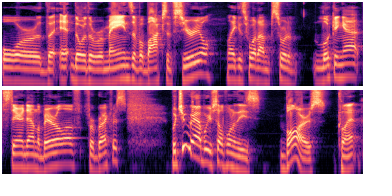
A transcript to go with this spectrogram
or the or the remains of a box of cereal. Like it's what I'm sort of looking at, staring down the barrel of for breakfast. But you grab yourself one of these bars, Clint,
